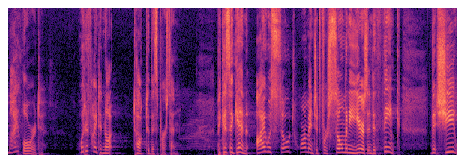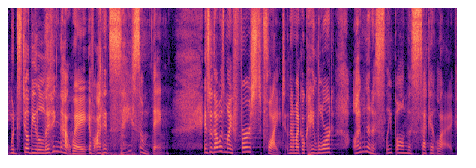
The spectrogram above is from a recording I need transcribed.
my Lord, what if I did not talk to this person? Because again, I was so tormented for so many years, and to think that she would still be living that way if I didn't say something. And so that was my first flight. And then I'm like, okay, Lord, I'm gonna sleep on the second leg.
